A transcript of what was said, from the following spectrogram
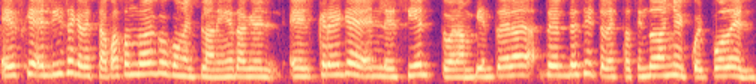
es que él dice que le está pasando algo con el planeta, que él, cree que el desierto, el ambiente del desierto le está haciendo daño al cuerpo de él.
